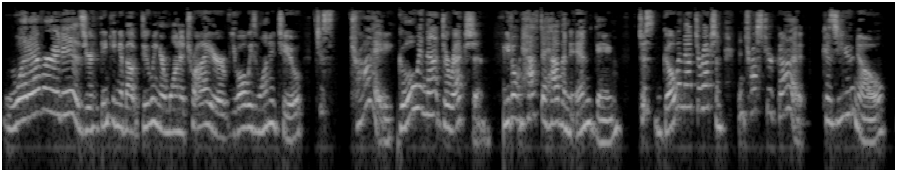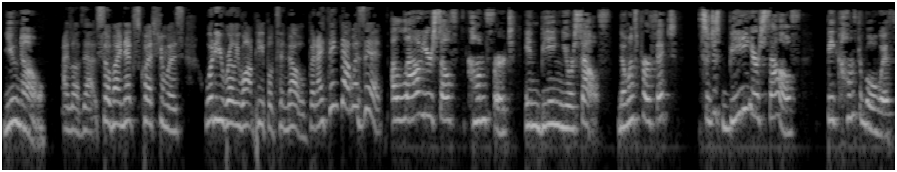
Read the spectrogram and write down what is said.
Whatever it is you're thinking about doing or want to try or you've always wanted to, just try. Go in that direction. You don't have to have an end game. Just go in that direction and trust your gut because you know, you know. I love that. So my next question was, what do you really want people to know? But I think that was it. Allow yourself comfort in being yourself. No one's perfect. So just be yourself. Be comfortable with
